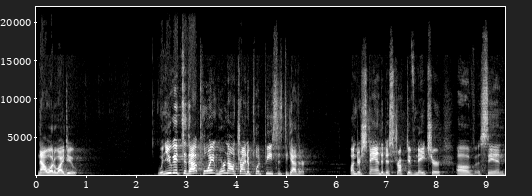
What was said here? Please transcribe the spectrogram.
Now, what do I do? When you get to that point, we're now trying to put pieces together understand the destructive nature of sin.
